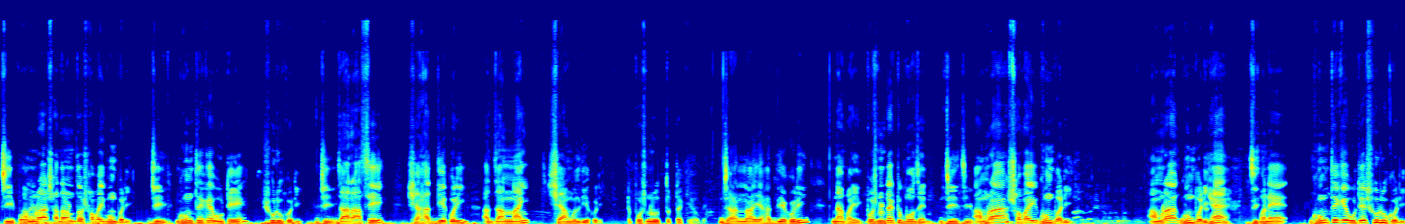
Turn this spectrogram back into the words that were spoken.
জি আমরা সাধারণত সবাই ঘুম পারি জি। ঘুম থেকে উঠে শুরু করি। জি। যার আছে সে হাত দিয়ে করি আর যার নাই সে আঙুল দিয়ে করি। এটা প্রশ্নের উত্তরটা কি হবে? যার নাই হাত দিয়ে করি। না ভাই প্রশ্নটা একটু বোঝেন। জি জি আমরা সবাই ঘুম পারি আমরা ঘুম পারি হ্যাঁ? মানে ঘুম থেকে উঠে শুরু করি।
